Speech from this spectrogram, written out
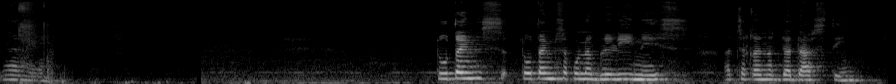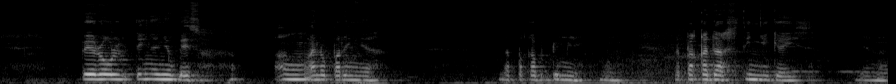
Tingnan nyo. Two times, two times ako naglilinis at saka nagda-dusting. Pero tingnan nyo guys, ang ano pa rin niya. Napakadumi. Hmm. Napaka-dusty niya guys. Yan o.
